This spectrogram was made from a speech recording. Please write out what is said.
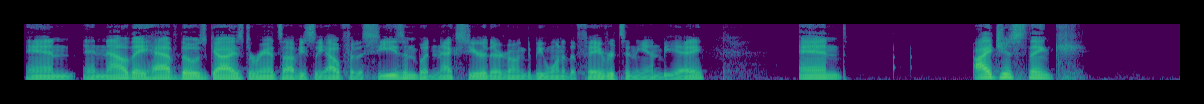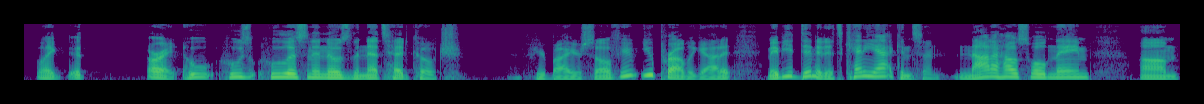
And and now they have those guys. Durant's obviously out for the season, but next year they're going to be one of the favorites in the NBA. And I just think like it, all right, who who's who listening knows the Nets head coach? If you're by yourself, you you probably got it. Maybe you didn't. It's Kenny Atkinson, not a household name. Um,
